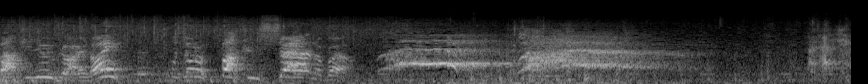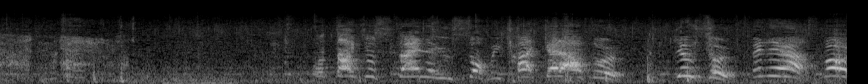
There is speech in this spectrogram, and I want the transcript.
fuck are you going, eh? What sort of fucking shouting about? Well, don't just stand there, you soppy cunt. Get after him.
